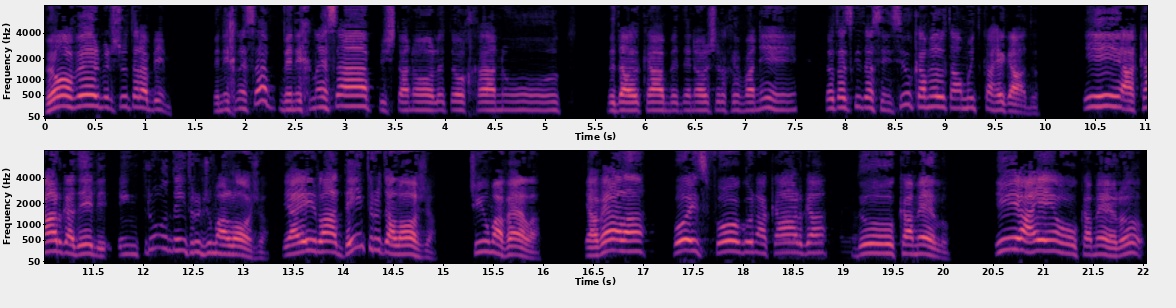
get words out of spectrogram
Veu over brishut arabim. ונכנסה, ונכנסה פשתנו לתוך חנות ודלקה בדינור של חבני, então está escrito assim, se o camelo está muito carregado e a carga dele entrou dentro de uma loja, e aí lá dentro da loja tinha uma vela, e a vela pôs fogo na carga do camelo. E aí o camelo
